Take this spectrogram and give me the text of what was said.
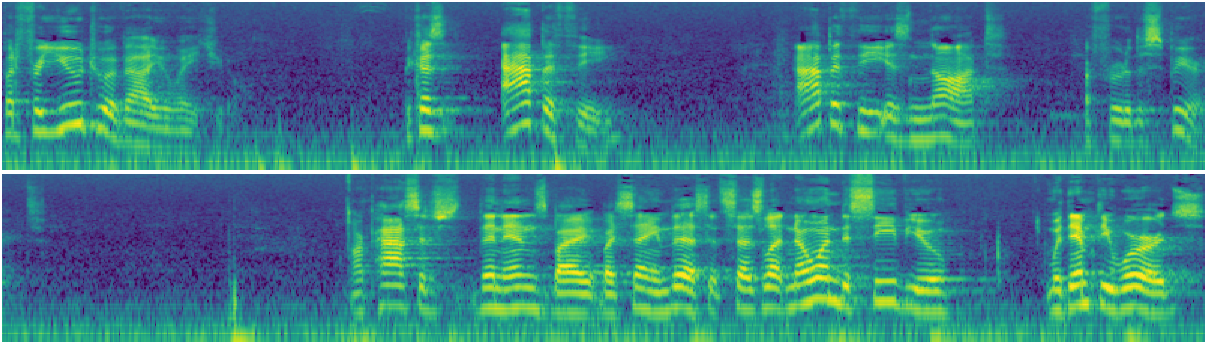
but for you to evaluate you. Because apathy, apathy is not a fruit of the Spirit. Our passage then ends by, by saying this it says, Let no one deceive you with empty words,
